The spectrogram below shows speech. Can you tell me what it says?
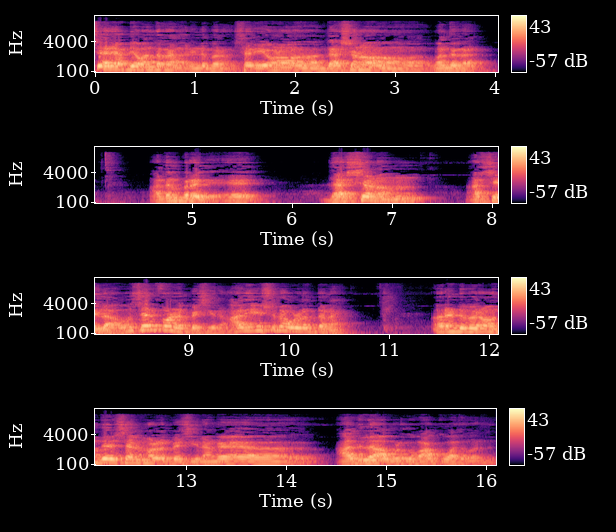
சரி அப்படியே வந்துடுறாங்க ரெண்டு பேரும். சரி இவனும் தர்ஷனம் வந்துடுறாரு அதன் பிறகு தர்ஷனம் அர்ஷிதாவும் செல்போனில் பேசிக்கிறாங்க. அது ஈஸ்வரா உள்ளது தானே. ரெண்டு பேரும் வந்து செல்போன்ல பேசிக்கிறாங்க. அதுல அவங்களுக்கு வாக்குவாதம் வருது.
